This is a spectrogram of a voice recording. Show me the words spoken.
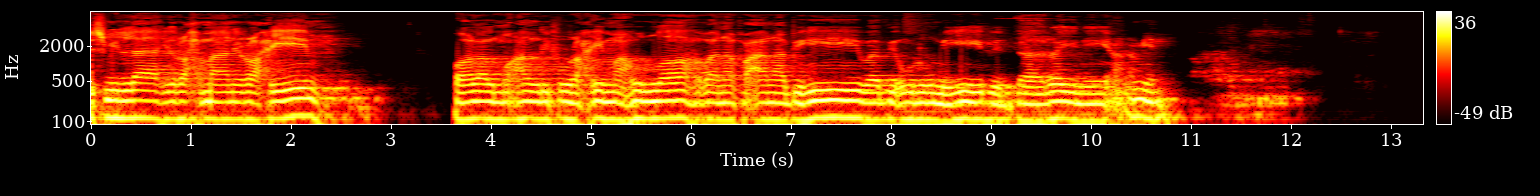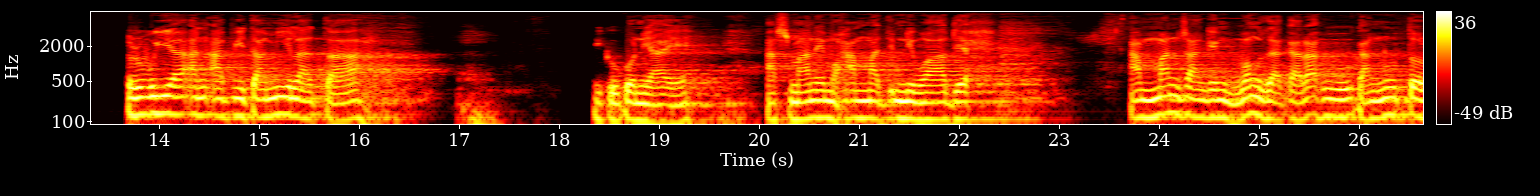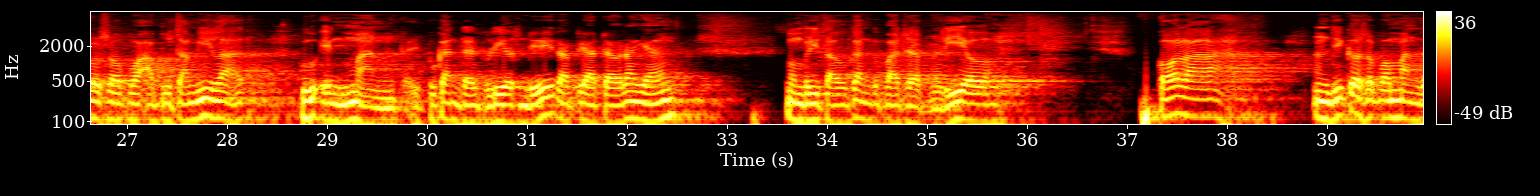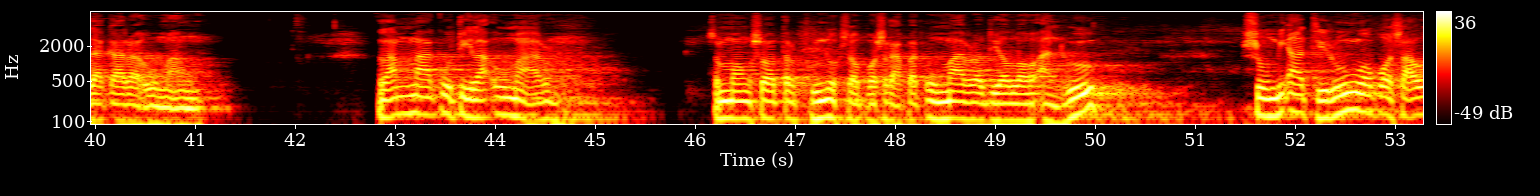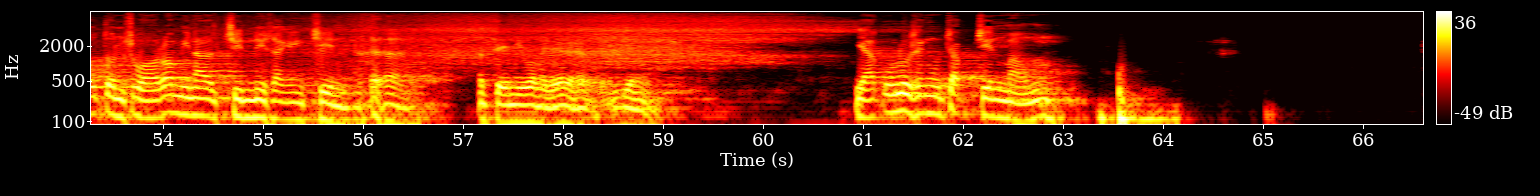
Bismillahirrahmanirrahim. Qala al-muallif rahimahullah wa nafa'ana bihi wa bi ulumihi fid dharain. Amin. Ruwiya an Abi Tamilata iku kunyae asmane Muhammad bin Wadih aman saking wong zakarahu kang nutur sapa Abu Tamilah hu ing man bukan dari beliau sendiri tapi ada orang yang memberitahukan kepada beliau Kola ndika sapa man zakarahu mau? Lama kutila Umar. Semongso terbunuh sapa sahabat Umar radhiyallahu anhu sumia dirungu apa sautun swara minal jinni saking jin medeni wong ya ya kulo sing ngucap jin mau.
